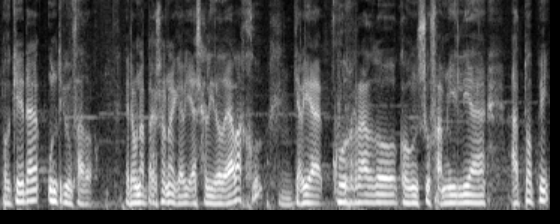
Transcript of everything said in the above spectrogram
Porque era un triunfador. Era una persona que había salido de abajo, que había currado con su familia a tope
